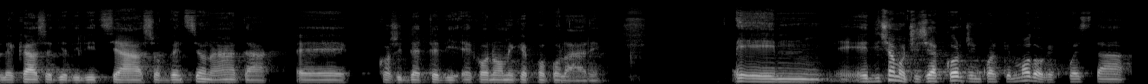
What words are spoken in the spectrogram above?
le case di edilizia sovvenzionata, eh, cosiddette di economiche popolari. E, ehm, e, diciamo ci si accorge in qualche modo che questa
